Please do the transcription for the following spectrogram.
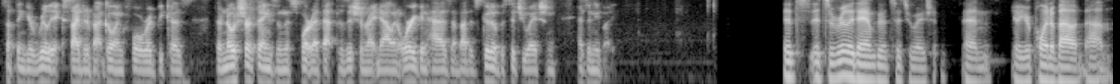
something you're really excited about going forward because there are no sure things in this sport at that position right now. And Oregon has about as good of a situation as anybody. It's it's a really damn good situation, and you know your point about um,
